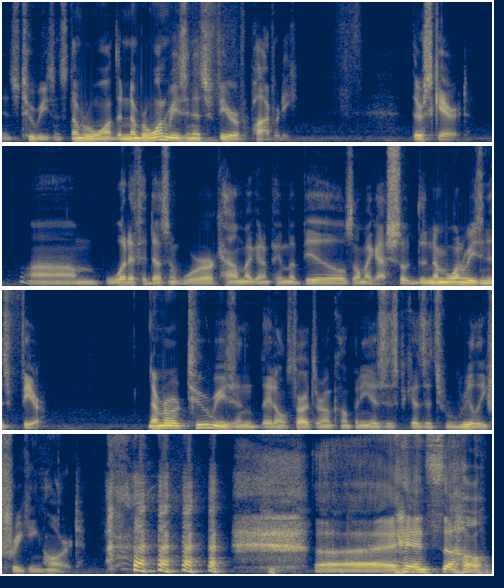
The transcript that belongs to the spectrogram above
It's two reasons. Number one, the number one reason is fear of poverty. They're scared. Um, what if it doesn't work? How am I going to pay my bills? Oh my gosh. So the number one reason is fear. Number two reason they don't start their own company is, is because it's really freaking hard. uh, and so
